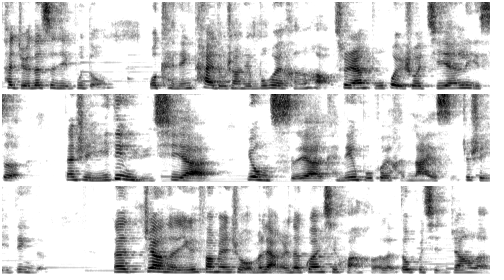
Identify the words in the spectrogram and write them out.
他觉得自己不懂，我肯定态度上就不会很好。虽然不会说疾言厉色，但是一定语气啊。用词呀，肯定不会很 nice，这是一定的。那这样的一个方面是我们两个人的关系缓和了，都不紧张了，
